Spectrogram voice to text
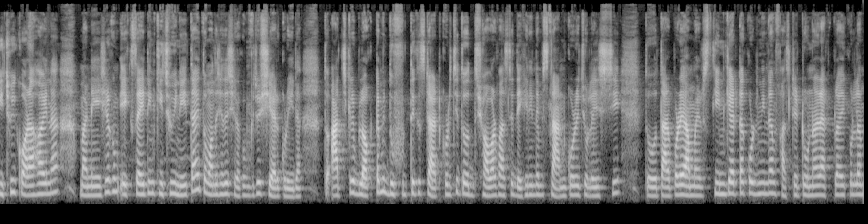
কিছুই করা হয় না মানে সেরকম এক্সাইটিং কিছুই নেই, তাই তোমাদের সাথে সেরকম কিছু শেয়ার করি না। তো আজকের ব্লগটা আমি দুপুর থেকে স্টার্ট করেছি, তো সবার ফার্স্টে দেখে নিলাম, স্নান করে চলে এসেছি। তো তারপরে আমার স্কিন কেয়ারটা করে নিলাম ফার্স্টে টোনার অ্যাপ্লাই করলাম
